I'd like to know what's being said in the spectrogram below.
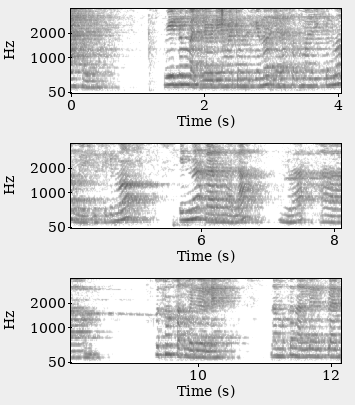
ഹായ് ഹലോ. വീണ്ടും മറ്റൊരു വീഡിയോയുമായിട്ട് വന്നിരിക്കുന്നു. എല്ലാവരും സുഖമായിരിക്കുന്നു എന്ന് വിശ്വസിക്കുന്നു. ഇന്ന് വേറൊന്നുമല്ല ഇന്ന് ക്രിസ്മസ് ഒക്കെ വരുമല്ലേ നമുക്ക് നല്ലൊരു പ്ലം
